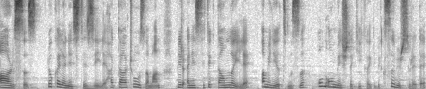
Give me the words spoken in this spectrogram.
ağrısız, lokal anestezi ile hatta çoğu zaman bir anestetik damla ile ameliyatımızı 10-15 dakika gibi kısa bir sürede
